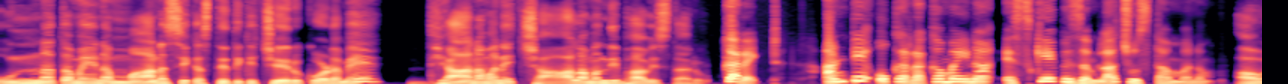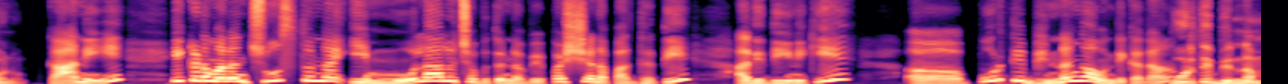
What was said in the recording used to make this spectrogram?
ఉన్నతమైన మానసిక స్థితికి చేరుకోవడమే ధ్యానమని చాలామంది భావిస్తారు. కరెక్ట్. అంటే ఒక రకమైన ఎస్కేపిజంలా చూస్తాం మనం. అవును. కానీ ఇక్కడ మనం చూస్తున్న ఈ మూలాలు చెబుతున్న విపశ్యన పద్ధతి అది దీనికి పూర్తి భిన్నంగా ఉంది కదా? పూర్తి భిన్నం.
